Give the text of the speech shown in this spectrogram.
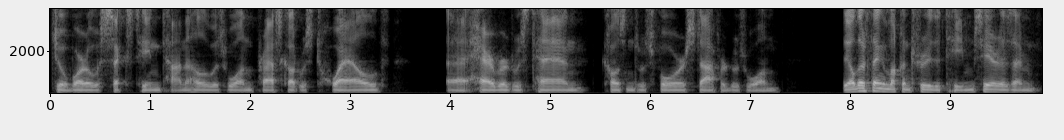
Joe Burrow was 16, Tannehill was one, Prescott was 12, uh, Herbert was 10, Cousins was four, Stafford was one. The other thing looking through the teams here as I'm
